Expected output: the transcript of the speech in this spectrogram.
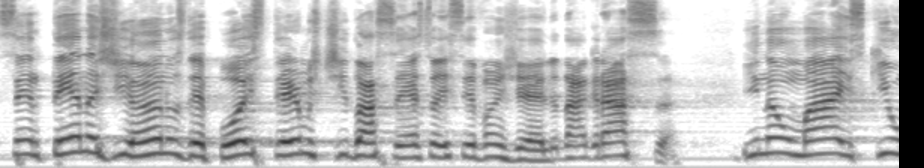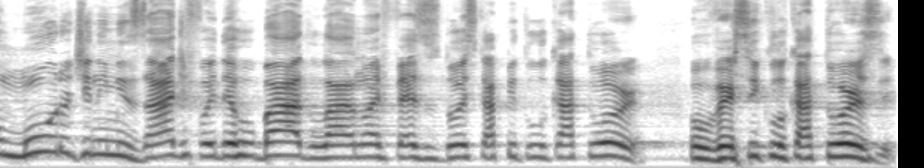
centenas de anos depois, termos tido acesso a esse evangelho da graça e não mais que o muro de inimizade foi derrubado lá no Efésios 2, capítulo 14, ou versículo 14.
